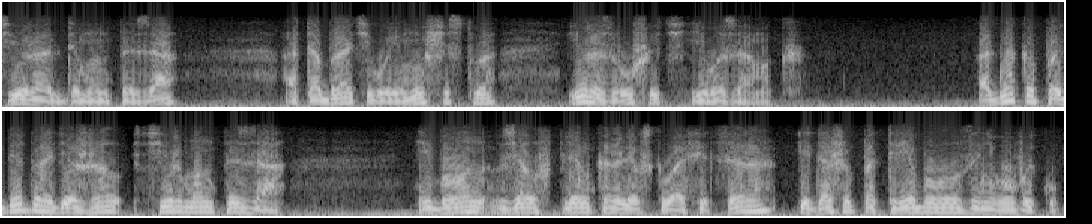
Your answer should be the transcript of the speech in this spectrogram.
Сира де Монпеза, отобрать его имущество и разрушить его замок. Однако победу одержал Сир Монпеза, ибо он взял в плен королевского офицера и даже потребовал за него выкуп.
